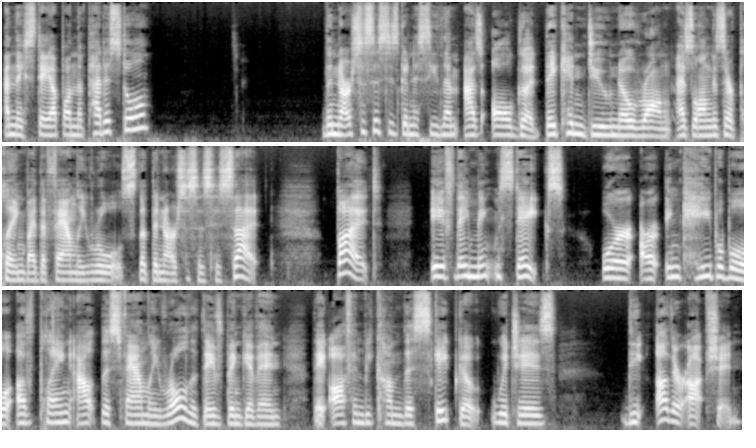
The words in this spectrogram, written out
and they stay up on the pedestal, the narcissist is going to see them as all good. They can do no wrong as long as they're playing by the family rules that the narcissist has set. But if they make mistakes or are incapable of playing out this family role that they've been given, they often become the scapegoat, which is the other option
